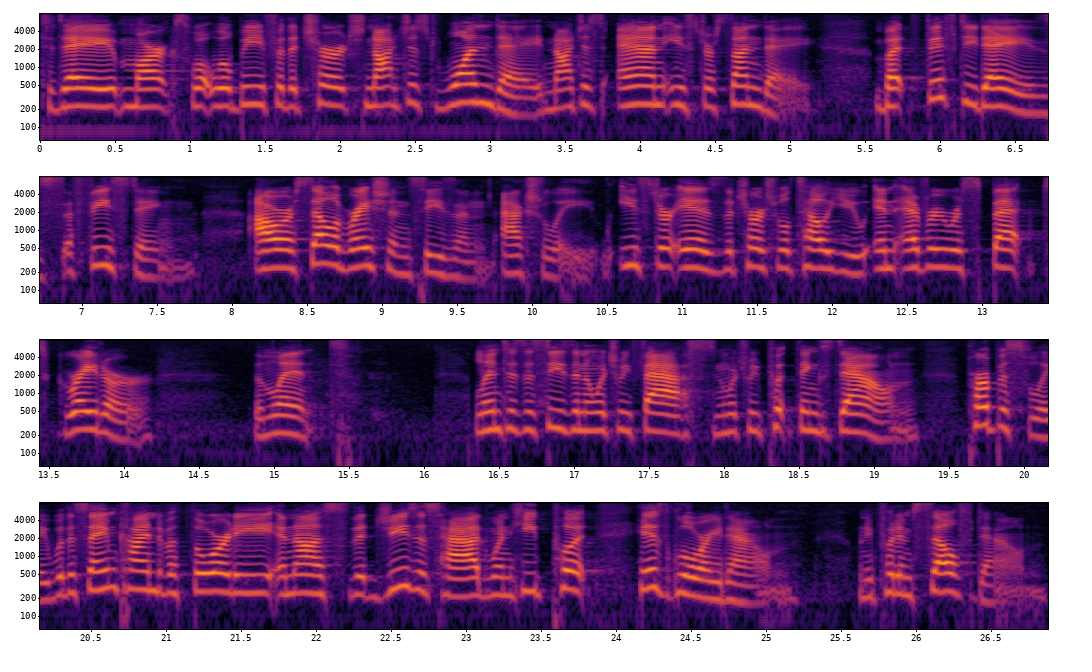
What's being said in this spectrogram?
Today marks what will be for the church not just one day, not just an Easter Sunday, but 50 days of feasting our celebration season, actually. Easter is, the church will tell you, in every respect greater than Lent. Lent is a season in which we fast, in which we put things down purposefully with the same kind of authority in us that Jesus had when he put his glory down, when he put himself down.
